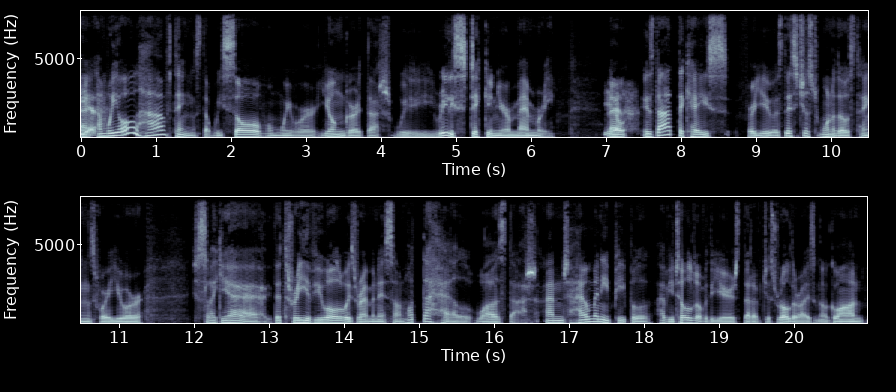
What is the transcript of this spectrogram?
Uh, and we all have things that we saw when we were younger that we really stick in your memory. Now, is that the case for you? Is this just one of those things where you're just like, yeah, the three of you always reminisce on what the hell was that? And how many people have you told over the years that have just rolled their eyes and go, go on,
